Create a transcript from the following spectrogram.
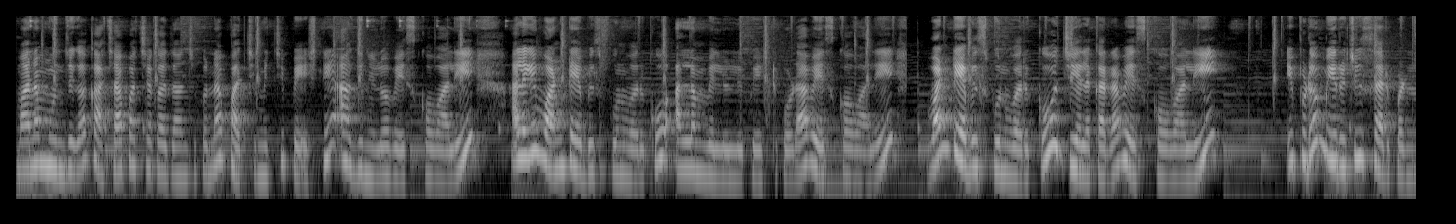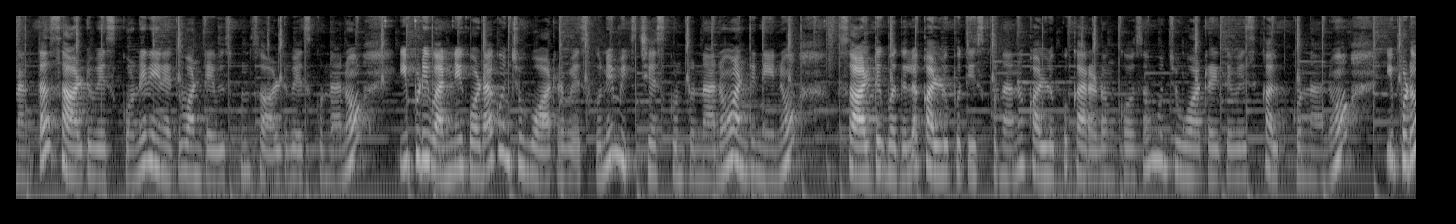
మనం ముందుగా కచ్చాపచ్చగా దంచుకున్న పచ్చిమిర్చి పేస్ట్ని ఆ గిన్నెలో వేసుకోవాలి. అలాగే వన్ టేబుల్ స్పూన్ వరకు అల్లం వెల్లుల్లి పేస్ట్ కూడా వేసుకోవాలి. వన్ టేబుల్ స్పూన్ వరకు జీలకర్ర వేసుకోవాలి. ఇప్పుడు మీ రుచికి సరిపడినంత సాల్ట్ వేసుకోండి. నేనైతే వన్ టేబుల్ స్పూన్ సాల్ట్ వేసుకున్నాను. ఇప్పుడు ఇవన్నీ కూడా కొంచెం వాటర్ వేసుకుని మిక్స్ చేసుకుంటున్నాను. అంటే నేను సాల్ట్కి బదులు కళ్ళుప్పు తీసుకున్నాను. కళ్ళుప్పు కరగడం కోసం కొంచెం వాటర్ అయితే వేసి కలుపుకున్నాను. ఇప్పుడు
